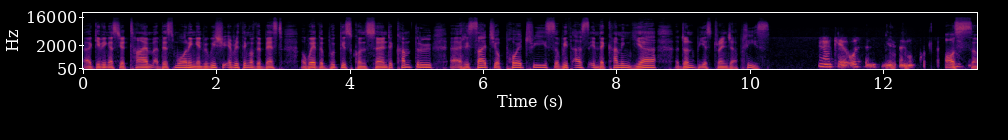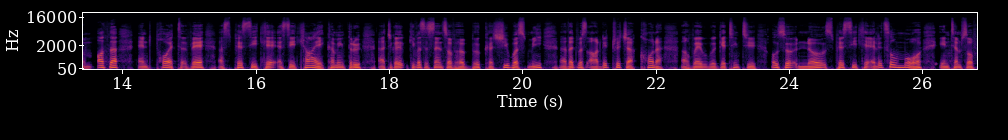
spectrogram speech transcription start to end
uh, giving us your time uh, this morning, and we wish you everything of the best uh, where the book is concerned. Come through, uh, recite your poetries with us in the coming year. Don't be a stranger, please. Okay, awesome. Awesome. Author and poet there, uh, Siphesihle coming through uh, to give us a sense of her book, uh, She Was Me. Uh, that was our literature corner, uh, where we were getting to also know Siphesihle a little more in terms of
